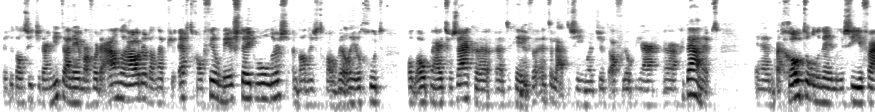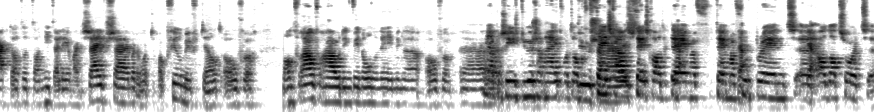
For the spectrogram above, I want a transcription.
Weet je, dan zit je daar niet alleen maar voor de aandeelhouder, dan heb je echt gewoon veel meer stakeholders. En dan is het gewoon wel heel goed om openheid van zaken eh, te geven en te laten zien wat je het afgelopen jaar eh, gedaan hebt. En bij grote ondernemingen zie je vaak dat het dan niet alleen maar de cijfers zijn, maar er wordt er ook veel meer verteld over man-vrouw verhouding binnen ondernemingen, over... eh, Ja, precies. Duurzaamheid wordt ook Duurzaamheid. steeds, groter, steeds groter Ja. thema. Thema Ja. footprint, Ja. al dat soort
